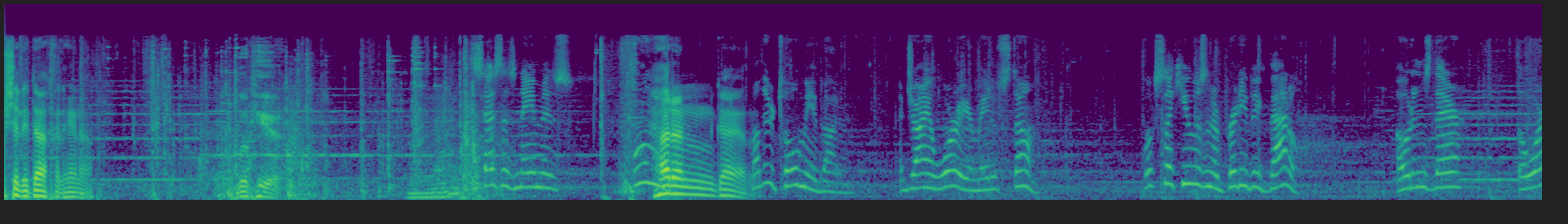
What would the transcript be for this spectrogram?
وش اللي داخل هنا؟ Look here. Says his name is Hrungnir. Mother told me about him. A giant warrior made of stone. Looks like he was in a pretty big battle. Odin's there, Thor,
